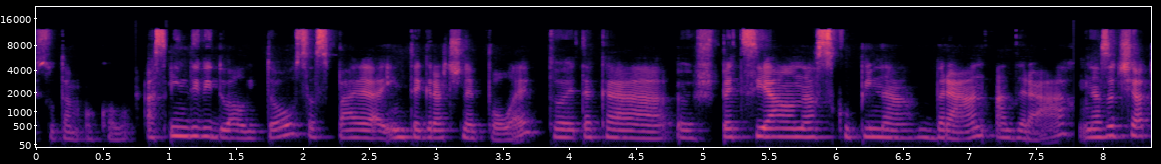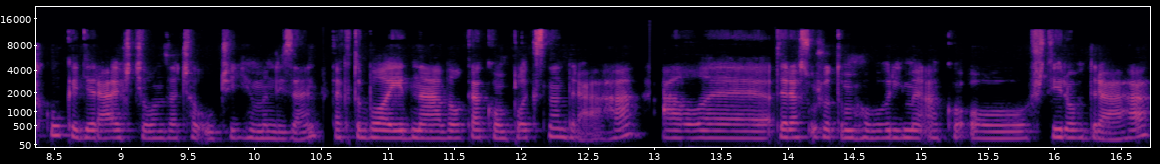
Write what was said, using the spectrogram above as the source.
sú tam okolo. A s individualitou sa spája aj integračné pole. To je taká e, špeciálna skupina brán a dráh. Na začiatku, keď Rá ešte len začal učiť human design, tak to bola jedna veľká komplexná dráha, ale teraz už o tom hovoríme ako o štyroch dráhach,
